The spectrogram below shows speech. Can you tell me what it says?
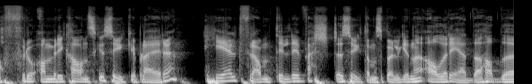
afroamerikanske sykepleiere, helt fram til de verste sykdomsbølgene allerede hadde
